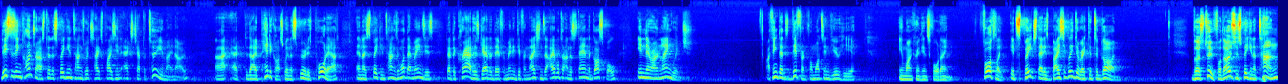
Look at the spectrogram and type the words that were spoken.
This is in contrast to the speaking in tongues which takes place in Acts chapter 2, you may know, uh, at the day of Pentecost when the Spirit is poured out and they speak in tongues. And what that means is that the crowd who's gathered there from many different nations are able to understand the gospel in their own language. I think that's different from what's in view here in 1 Corinthians 14. Fourthly, it's speech that is basically directed to God. Verse 2 For those who speak in a tongue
